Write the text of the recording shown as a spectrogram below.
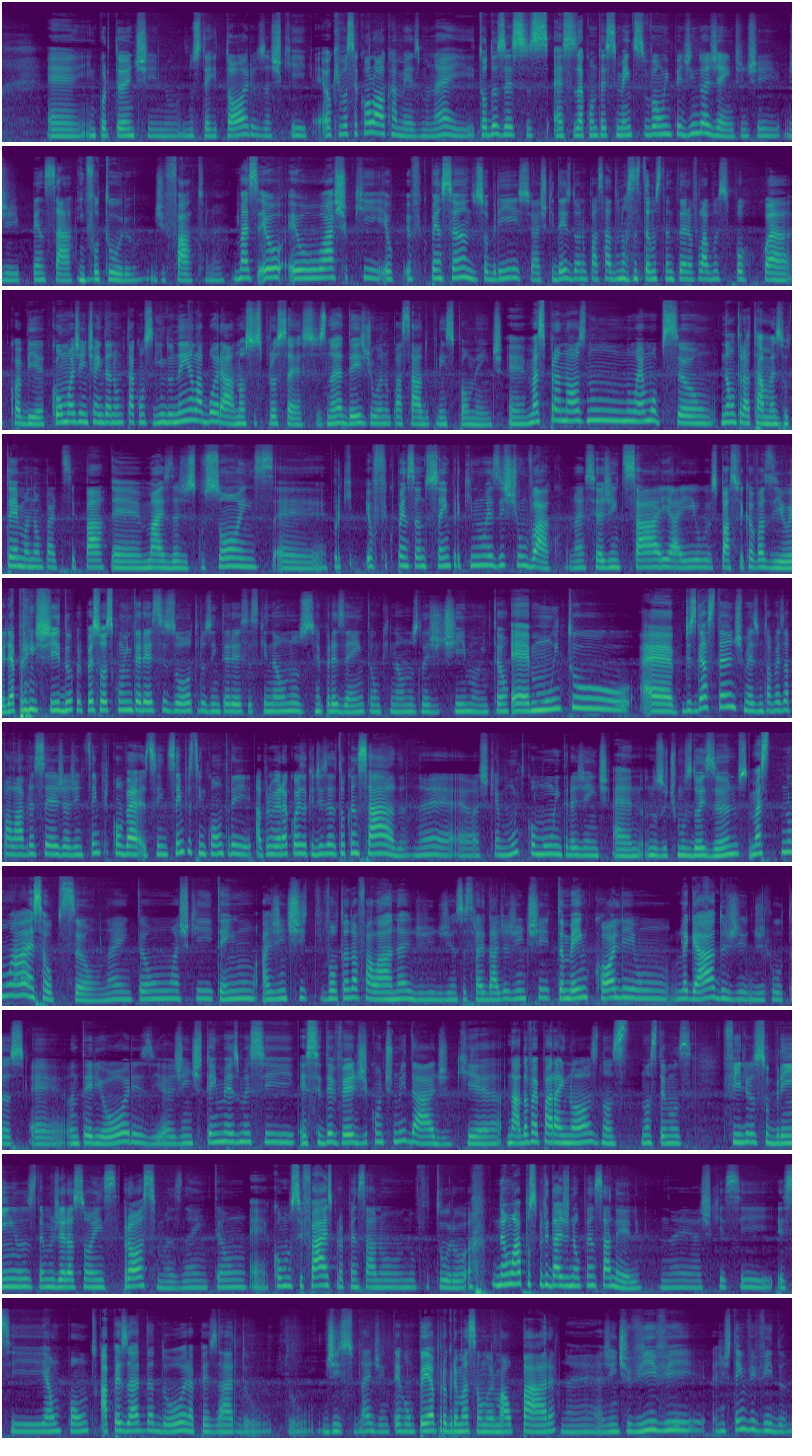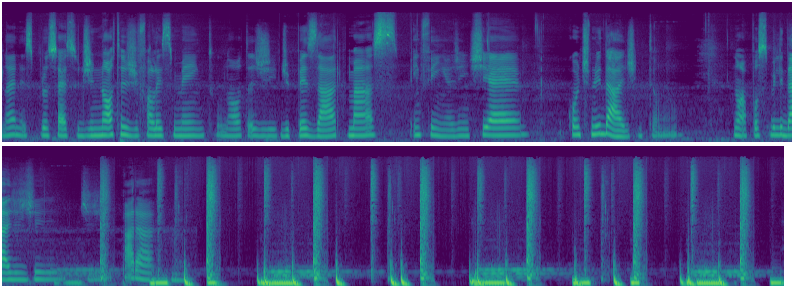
é, importante no- nos territórios. Acho que é o que você coloca mesmo, né? E todos esses, esses acontecimentos vão impedindo a gente de, de pensar em futuro, de fato, né? Mas eu, eu acho que eu, eu fico pensando sobre isso. Acho que desde o ano passado nós estamos tentando, eu falava isso pouco com a, com a Bia, como a gente ainda não está conseguindo nem elaborar nossos processos, né? Desde o ano passado, principalmente. É, mas para nós não, não é uma opção não tratar mais do tema, não participar é, mais das discussões, é, porque eu fico pensando sempre que não existe um vácuo, né? Se a gente sai, aí o espaço fica vazio. Ele é preenchido por pessoas com interesses outros, interesses que não nos representam, que não nos legitimam. Então, é muito é, desgastante mesmo. Talvez a palavra seja. A gente sempre conversa, sempre se encontra e a primeira coisa que diz é: tô cansada, né? Eu acho que é muito comum entre a gente é, nos últimos dois anos, mas não há essa opção, né? Então, acho que tem um. A gente, voltando a falar, né, de, de ancestralidade, a gente também colhe um legado de, de lutas é, anteriores e a gente tem mesmo esse, esse dever de continuidade, que é nada vai parar em nós, nós, nós temos filhos, sobrinhos, temos gerações próximas, né? Então, é, como se faz para pensar no, no futuro? Não há possibilidade de não pensar nele. Né? Acho que esse, esse é um ponto, apesar da dor, apesar do, do disso, né, de interromper a programação normal para, né, a gente vive, a gente tem vivido, né, nesse processo de notas de falecimento, notas de, de pesar, mas, enfim, a gente é continuidade, então não há possibilidade de, de parar. Né?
